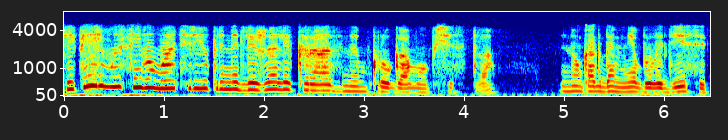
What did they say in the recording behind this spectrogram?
Теперь мы с его матерью принадлежали к разным кругам общества. Но когда мне было десять,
